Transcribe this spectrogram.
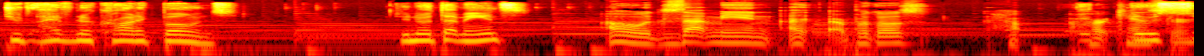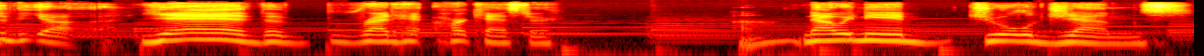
dude, I have necrotic bones. Do you know what that means? Oh, does that mean uh, are those heart It was to the uh, yeah, the red ha- heart caster. Oh. Now we need jewel gems.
